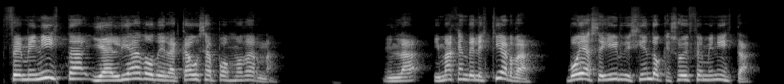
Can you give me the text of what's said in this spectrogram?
feminista y aliado de la causa postmoderna. En la imagen de la izquierda, voy a seguir diciendo que soy feminista.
